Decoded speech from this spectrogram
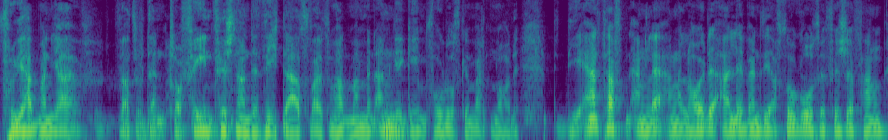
früher hat man ja, was so dann Trophäenfisch nannte sich das, weißt du, hat man mit mhm. angegeben, Fotos gemacht und heute. Die, die ernsthaften Angler angeln heute alle, wenn sie auf so große Fische fangen,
